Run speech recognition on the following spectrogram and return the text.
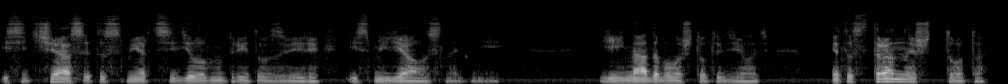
И сейчас эта смерть сидела внутри этого зверя и смеялась над ней. Ей надо было что-то делать. Это странное что-то.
